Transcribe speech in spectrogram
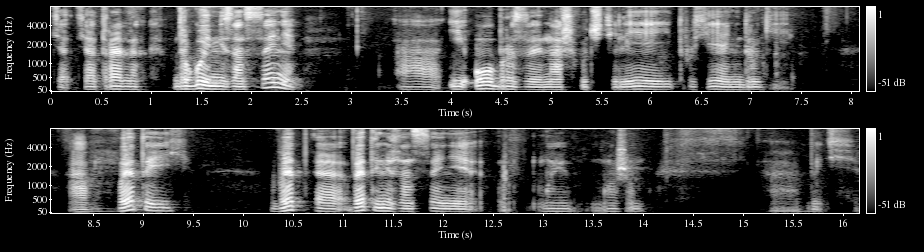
те- театральных, другой мизансцене, а, и образы наших учителей, друзей, они другие. А в этой, в, э, в этой мизансцене мы можем быть э,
